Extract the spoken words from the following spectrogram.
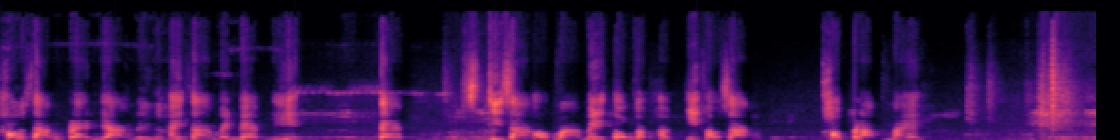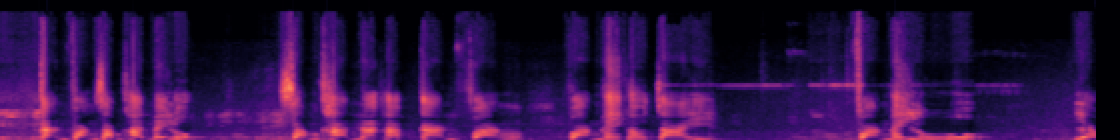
เขาสั่งแปลนอย่างหนึ่งให้สร้างเป็นแบบนี้ แต่ที่สร้างออกมาไม่ตรงกับเขาที่เขาสั่งเขาปรับไหม การฟังสำคัญไหมลูกสำคัญนะครับ การฟังฟังให้เข้าใจ ฟังให้รู้ แล้ว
